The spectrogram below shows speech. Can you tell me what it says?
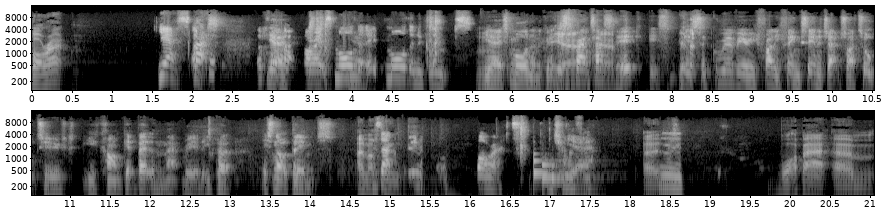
Borat. Yes, I thought, I thought yeah. that. All right, it's more Yeah. than it's more than a glimpse. Yeah, it's more than a good. It's Yeah, fantastic. It's it's a very, very funny thing. Seeing the chaps I talk to, you can't get better than that, really. But it's not a glimpse. And I Is that Borat? I'm trying Yeah. to and think. what about um?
